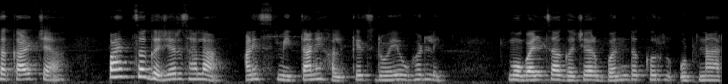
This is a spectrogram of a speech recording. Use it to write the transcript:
सकाळच्या पाचचा गजर झाला आणि स्मिताने हलकेच डोळे उघडले. मोबाईलचा गजर बंद करून उठणार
